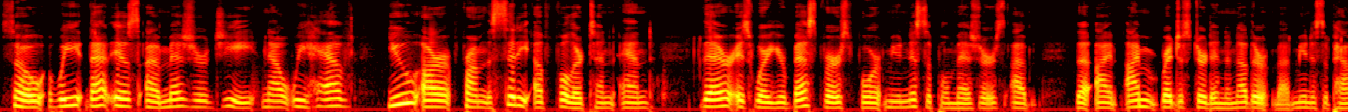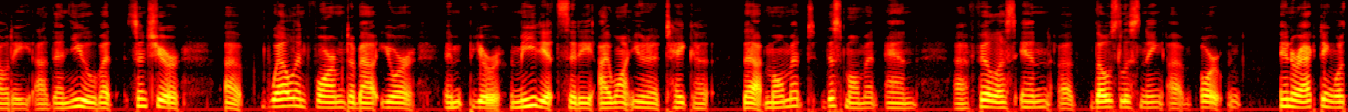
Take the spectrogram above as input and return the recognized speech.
So we that is uh, measure G. Now we have you are from the city of Fullerton, and there is where you're best versed for municipal measures. Uh, the I, I'm registered in another uh, municipality uh, than you, but since you're uh, well informed about your your immediate city, I want you to take a, that moment, this moment, and uh, fill us in. Those listening or interacting with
